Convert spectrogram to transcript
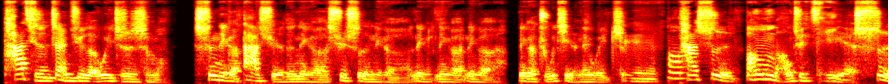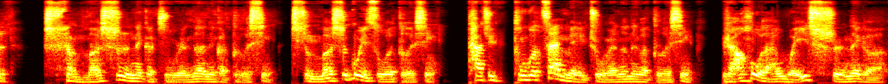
他其实占据的位置是什么？是那个大学的那个叙事的那个那个那个那个那个主体的那个位置。嗯哦他是帮忙去解释什么是那个主人的那个德性，什么是贵族的德性。他去通过赞美主人的那个德性，然后来维持那个，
